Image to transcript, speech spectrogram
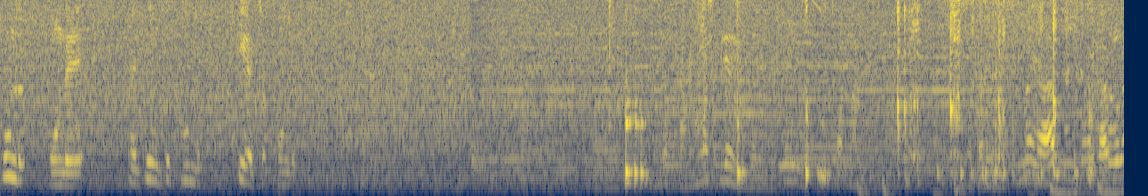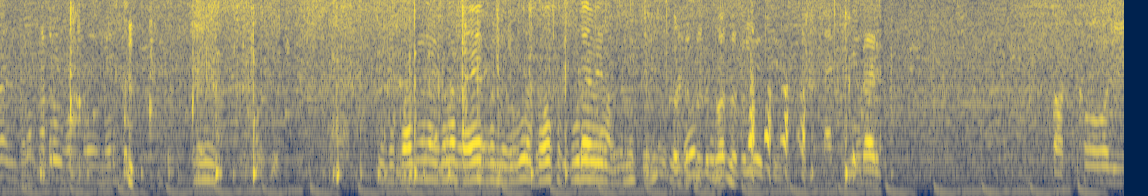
பூண்டு. பூண்டு தட்டி வச்சு பூண்டு. டீ வச்ச பூண்டு. செம்ம ஸ்பீடாக இருக்குது இன்னும் கண்ட்ரோல் இப்போ பார்த்தீங்கன்னா இதெல்லாம் தயார் பண்ணுறது தோசை சூடாகவே தோசை சொல்லி தக்காளி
